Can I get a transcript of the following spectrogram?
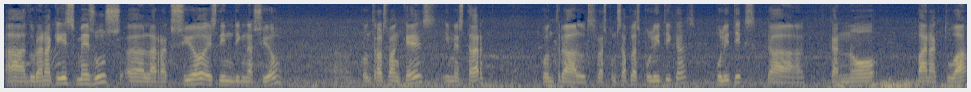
Eh, durant aquells mesos eh, la reacció és d'indignació contra els banquers i més tard contra els responsables polítiques, polítics que, que no van actuar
